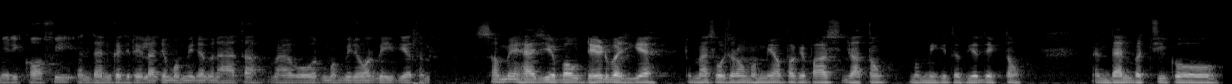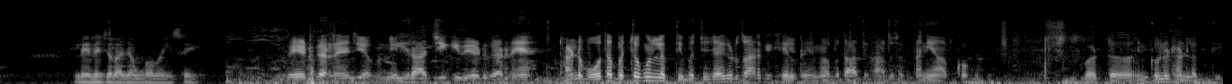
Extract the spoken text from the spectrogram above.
मेरी कॉफ़ी एंड देन गजरेला जो मम्मी ने बनाया था, मैं वो और मम्मी ने और भेज दिया था। समय है जी अबाउट डेढ़ बज गया तो मैं सोच रहा हूँ मम्मी पापा के पास जाता हूँ, मम्मी की तबीयत देखता हूँ एंड देन बच्ची को लेने चला जाऊँगा वहीं से ही। वेट कर रहे हैं जी अपनी, राज़ी की वेट कर रहे हैं। ठंड बहुत है, बच्चों को नहीं लगती? बच्चे जैकेट उतार के खेल रहे हैं। मैं बता, दिखा तो सकता नहीं आपको। बट इनको नहीं ठंड लगती।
